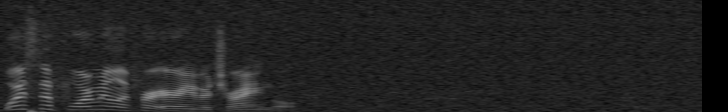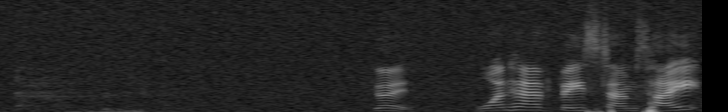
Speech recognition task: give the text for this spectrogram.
What's the formula for area of a triangle? Good. 1 half base times height.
